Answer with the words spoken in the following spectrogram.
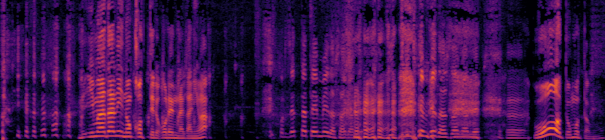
たいま だに残ってる、俺の中には。これ絶対店名出したらあかんね。絶対店名出したらあかんね。うん、おおって思ったもん。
